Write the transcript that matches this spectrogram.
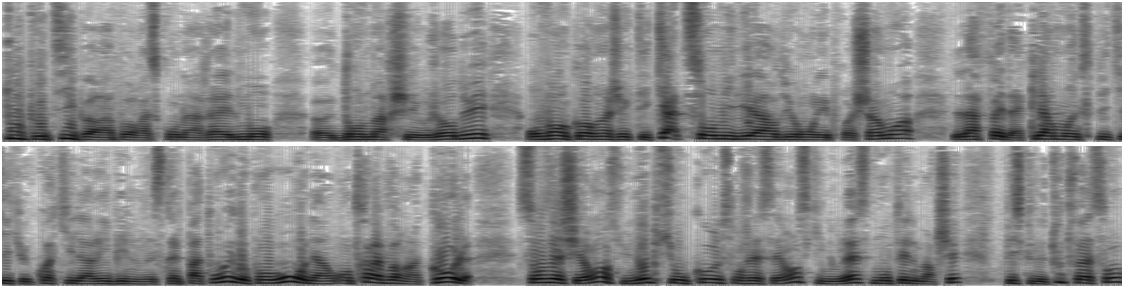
tout petit par rapport à ce qu'on a réellement euh, dans le marché aujourd'hui. On va encore injecter 400 milliards durant les prochains mois. La Fed a clairement expliqué que quoi qu'il arrive, il ne laisserait pas tomber. Donc en gros, on est en train d'avoir un call sans échéance, une option call sans échéance qui nous laisse monter le marché, puisque de toute façon,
